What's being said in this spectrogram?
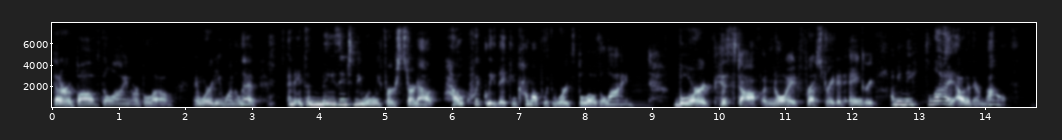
that are above the line or below. And where do you want to live? And it's amazing to me when we first start out how quickly they can come up with words below the line. Mm bored, pissed off, annoyed, frustrated, angry. I mean, they fly out of their mouth. Mm.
